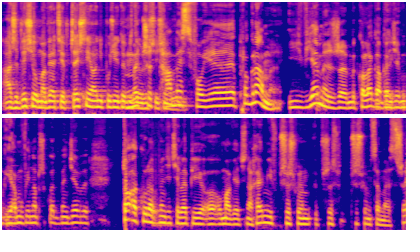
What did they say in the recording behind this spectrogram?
A, że wy się umawiacie wcześniej, a oni później to widzą, My że się czytamy swoje programy i wiemy, że kolega okay. będzie, ja mówię na przykład, będziemy, to akurat będziecie lepiej omawiać na chemii w przyszłym, przysz, przyszłym semestrze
